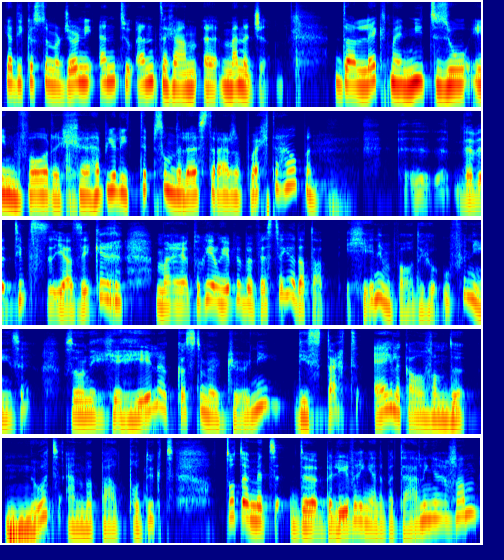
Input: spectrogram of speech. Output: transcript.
ja, die customer journey end-to-end te gaan uh, managen. Dat lijkt mij niet zo eenvoudig. Uh, hebben jullie tips om de luisteraars op weg te helpen? We hebben tips, ja zeker. Maar toch nog even bevestigen dat dat geen eenvoudige oefening is. Zo'n gehele customer journey, die start eigenlijk al van de nood aan een bepaald product tot en met de belevering en de betaling ervan,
